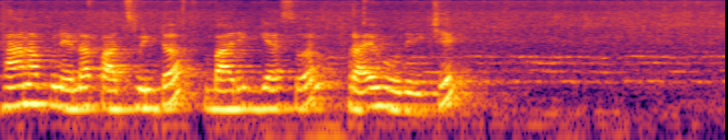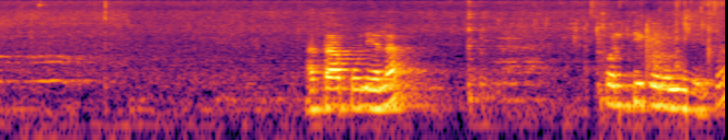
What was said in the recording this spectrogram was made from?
छान आपण याला पाच मिनटं बारीक गॅसवर फ्राय होऊ द्यायचे. आता आपण याला पलटी करून घ्यायचं.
